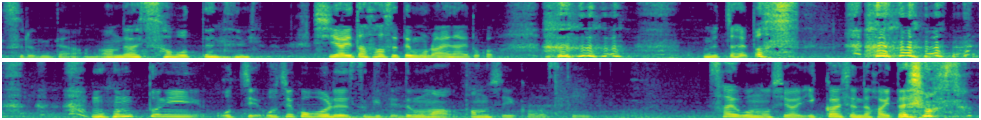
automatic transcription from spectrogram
するみたいな。なんであいつサボってんねんみたいな。試合出させてもらえないとか。めっちゃ下手です。もう本当に落ち落ちこぼれすぎて。でもまあ楽しいから好き。最後の試合1回戦で敗退しました。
